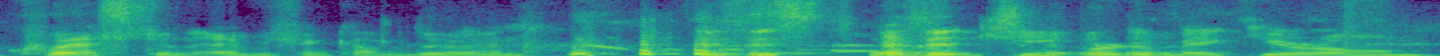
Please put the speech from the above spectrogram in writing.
question everything I'm doing. Is it is it cheaper to make your own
